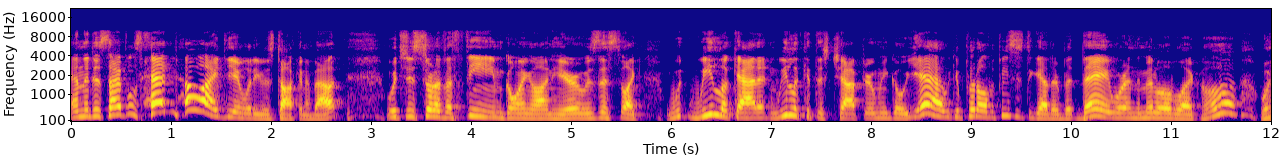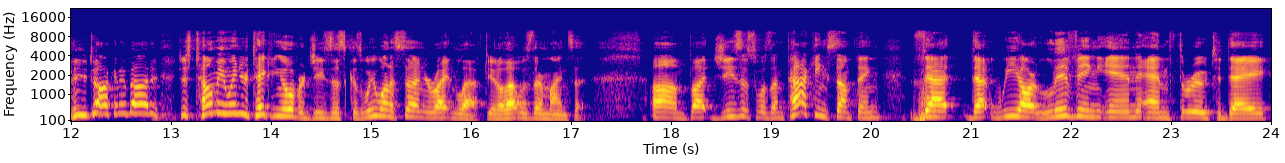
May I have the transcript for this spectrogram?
And the disciples had no idea what he was talking about, which is sort of a theme going on here. It was this like, we, we, look at it and we look at this chapter and we go, yeah, we can put all the pieces together. But they were in the middle of like, huh? What are you talking about? Just tell me when you're taking over, Jesus, because we want to sit on your right and left. You know, that was their mindset. Um, but Jesus was unpacking something that, that we are living in and through today.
